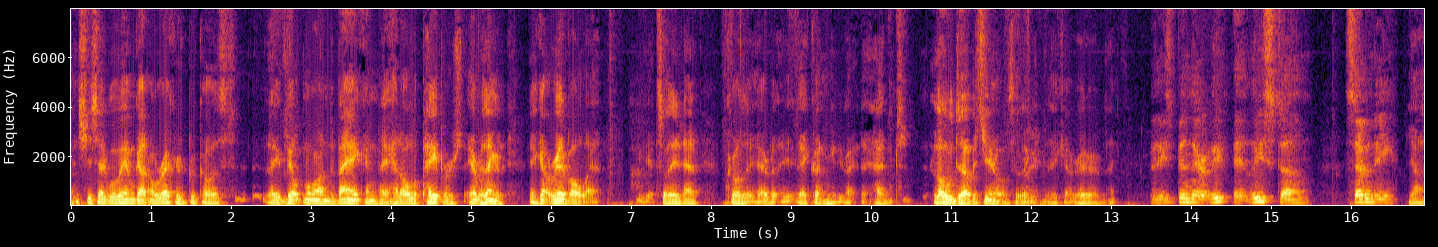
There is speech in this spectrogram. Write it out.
and she said, "Well, we haven't got no records because they built more on the bank and they had all the papers, everything. They got rid of all that, so they didn't because they, every- they couldn't. get it right. They had loads of it, you know, so they they got rid of everything. But he's been there at least, at least um, 70, Yeah."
